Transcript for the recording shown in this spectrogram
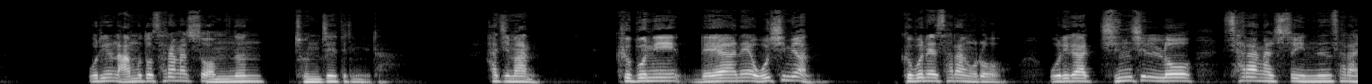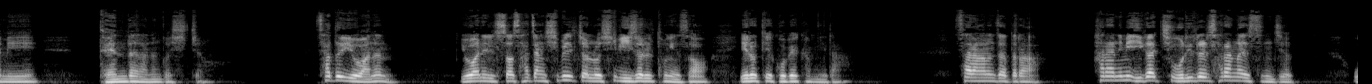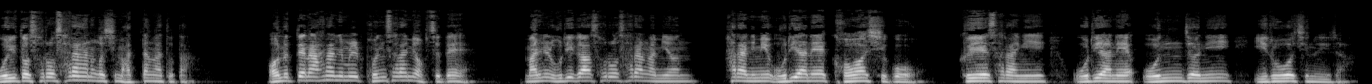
우리는 아무도 사랑할 수 없는 존재들입니다. 하지만 그분이 내 안에 오시면 그분의 사랑으로 우리가 진실로 사랑할 수 있는 사람이 된다라는 것이죠. 사도 요한은 요한일서 4장 11절로 12절을 통해서 이렇게 고백합니다. 사랑하는 자들아 하나님이 이같이 우리를 사랑하였은즉 우리도 서로 사랑하는 것이 마땅하도다. 어느 때나 하나님을 본 사람이 없으되 만일 우리가 서로 사랑하면 하나님이 우리 안에 거하시고 그의 사랑이 우리 안에 온전히 이루어지느니라.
